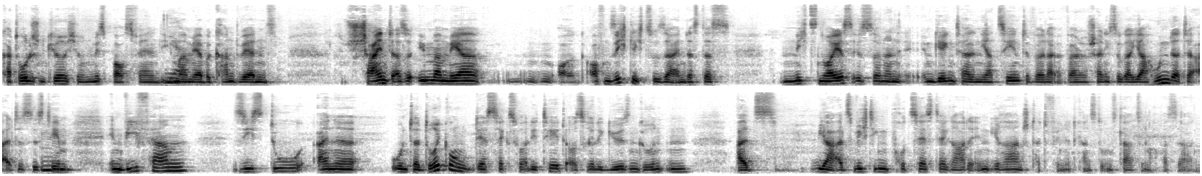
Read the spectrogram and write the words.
katholischen Kirche und Missbrauchsfällen, die ja. immer mehr bekannt werden. scheint also immer mehr offensichtlich zu sein, dass das nichts Neues ist, sondern im Gegenteil ein Jahrzehnte, wahrscheinlich sogar Jahrhunderte altes System. Mhm. Inwiefern siehst du eine Unterdrückung der Sexualität aus religiösen Gründen als, ja, als wichtigen Prozess, der gerade im Iran stattfindet? Kannst du uns dazu noch was sagen?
